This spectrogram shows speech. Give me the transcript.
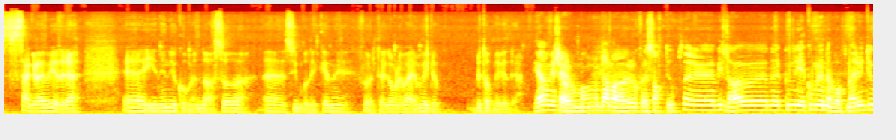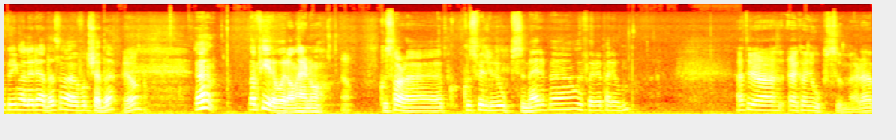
seiler videre eh, inn i nykommunen. da, Så eh, symbolikken i forhold til gamle Værum vil jo bli tatt med videre. Ja, vi ser jo mange, De har jo ikke satt opp eh, bilder av det nye kommunevåpenet rundt omkring allerede, så har jeg jo fått sett det. Ja. Eh, De fire årene her nå, Ja. hvordan, har det, hvordan vil du oppsummere med ordførerperioden? Jeg tror jeg, jeg kan oppsummere det.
